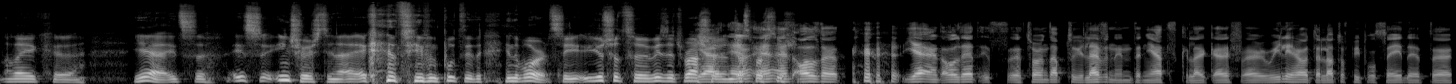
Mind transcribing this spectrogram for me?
like uh, yeah it's uh, it's interesting. I can't even put it in the words. So you should uh, visit russia yeah, and, and, and, and all that yeah and all that is uh, turned up to 11 in donetsk. Like i've really heard a lot of people say that uh,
